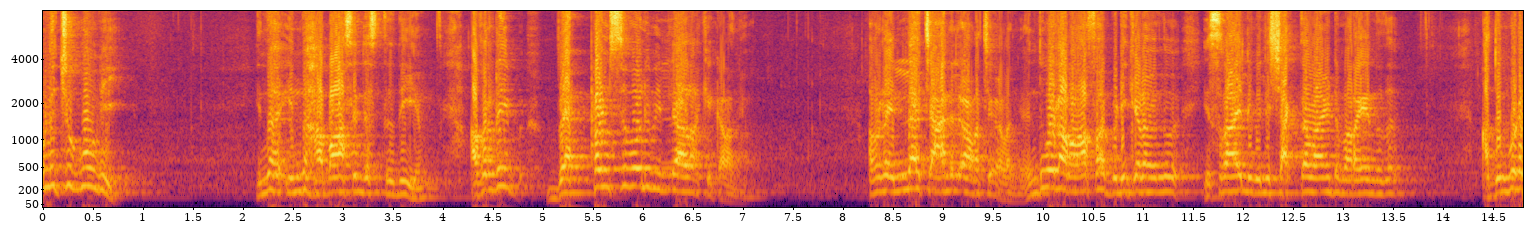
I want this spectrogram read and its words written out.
വിളിച്ചു കൂവി ഇന്ന് ഇന്ന് ഹമാസിന്റെ സ്ഥിതിയും അവരുടെ വെപ്പൺസ് പോലും ഇല്ലാതാക്കി കളഞ്ഞു. അവരുടെ എല്ലാ ചാനലും അടച്ചു കളഞ്ഞു. എന്തുകൊണ്ടാണ് റാഫ പിടിക്കണമെന്ന് ഇസ്രായേൽ വലിയ ശക്തമായിട്ട് പറയുന്നത്? അതും കൂടെ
